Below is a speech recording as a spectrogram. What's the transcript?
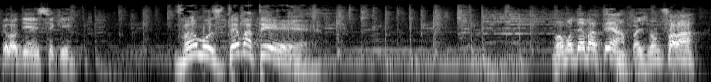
pela audiência aqui. Vamos debater. Vamos debater, rapaz, vamos falar.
